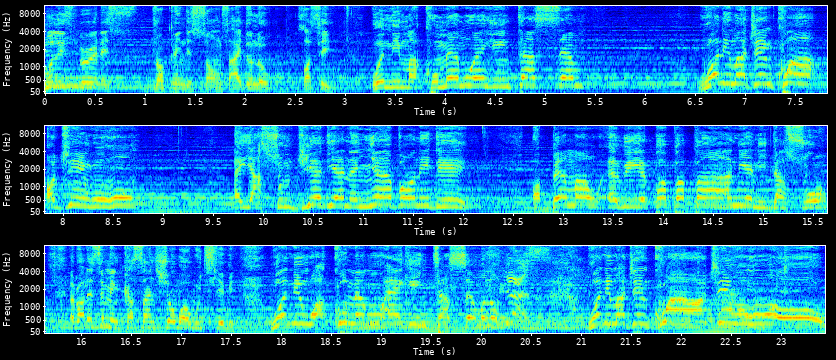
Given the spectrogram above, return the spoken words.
Holy Spirit is dropping the songs. I don't know. But see, when makome mu yintasem, when you imagine kwa ojin wo ho, ɛyɛ asomdue deɛ na nyɛ bɔne de ɔbɛma wo awie papapa ne anidasoɔ awurade sɛ menkasa nkyerɛ wo a wotie me wɔne wakoma mu ɛyintasɛm no. Yes. wɔne magyenkwa ɔgye wo ho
